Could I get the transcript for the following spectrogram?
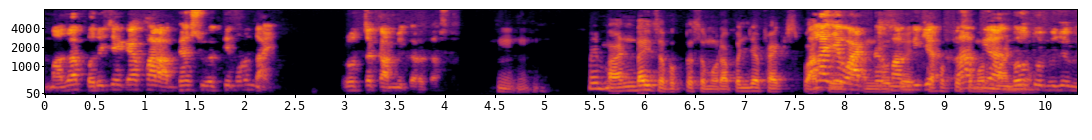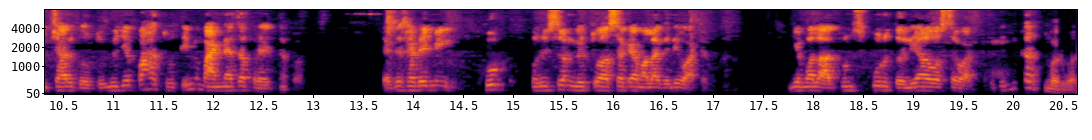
माझा परिचय काय फार अभ्यासू व्यक्ती म्हणून नाही. रोजचं काम मी करत असतो. मांडायचं फक्त समोर. आपण ज्या फॅक्ट मला जे वाटतं मी जे अनुभवतो मी जो विचार करतो मी जे पाहतो ते मी मांडण्याचा प्रयत्न करतो. त्याच्यासाठी मी खूप परिश्रम घेतो असं काय मला कधी वाटत नाही. म्हणजे मला आतून स्फूर्त लिहावं असं वाटतं की मी करतो. बरोबर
